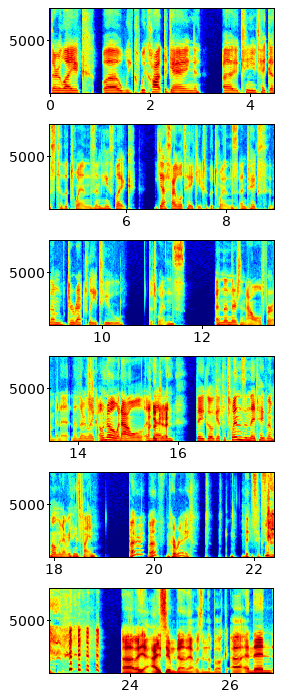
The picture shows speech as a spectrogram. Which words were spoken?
they're like uh, we we caught the gang uh, can you take us to the twins and he's like yes i will take you to the twins and takes them directly to the twins and then there's an owl for a minute and they're like oh no an owl and Okay. then they go get the twins and they take them home and everything's fine All right. Well, hooray. they succeed. uh, but yeah, I assumed none of that was in the book. Uh, and then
